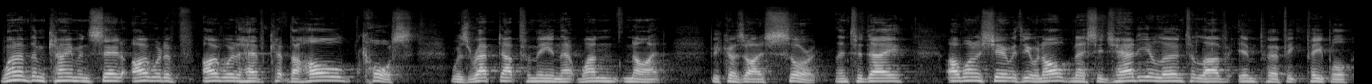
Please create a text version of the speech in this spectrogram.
one of them came and said, I would have, I would have kept, the whole course was wrapped up for me in that one night because I saw it. And today, I want to share with you an old message. How do you learn to love imperfect people?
